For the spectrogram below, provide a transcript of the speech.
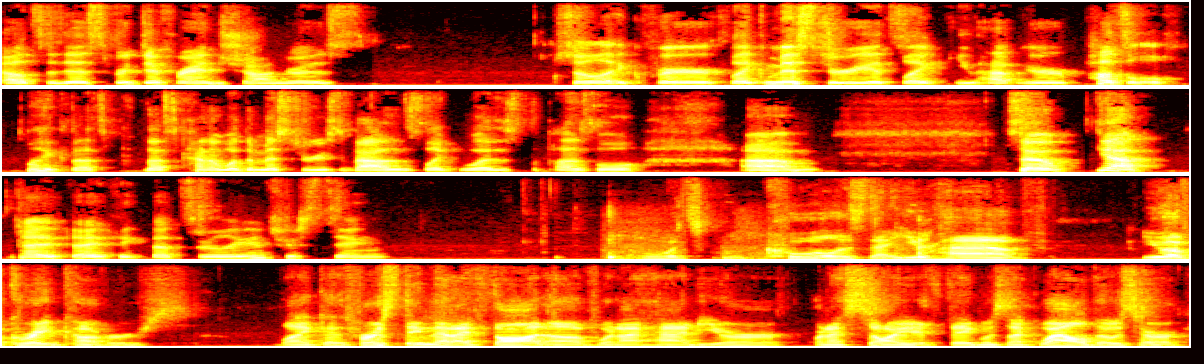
else it is for different genres so like for like mystery it's like you have your puzzle like that's that's kind of what the mystery is about is like what is the puzzle um so yeah I, I think that's really interesting. Well, what's cool is that you have you have great covers. Like the first thing that I thought of when I had your when I saw your thing was like, wow, those are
